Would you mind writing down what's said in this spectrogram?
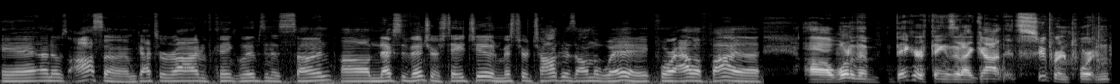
and it was awesome. Got to ride with Clint Gibbs and his son. Um, next adventure, stay tuned. Mr. Tonka is on the way for Alafia. Uh, one of the bigger things that I got that's super important,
